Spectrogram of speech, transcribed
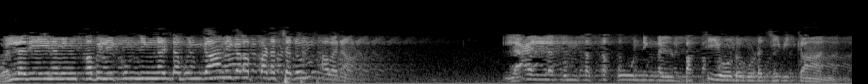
വല്ലതീനമിൻ കബിലിക്കും നിങ്ങളുടെ മുൻഗാമികളെ പടച്ചതും അവനാണ്. ലാലക്കും തത്തക്കൂ നിങ്ങൾ ഭക്തിയോടുകൂടെ ജീവിക്കാൻ.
